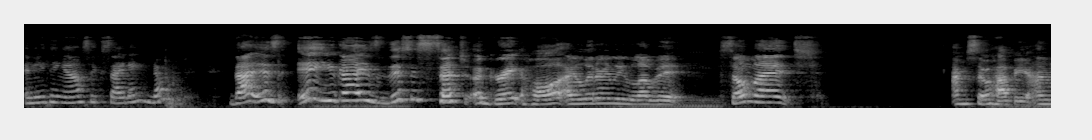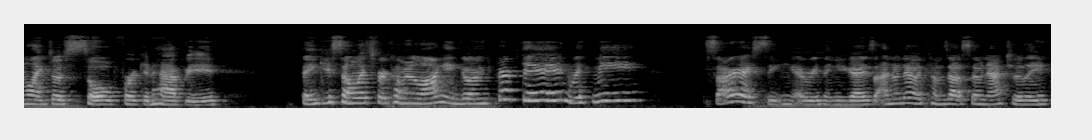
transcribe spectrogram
Anything else exciting? Nope. That is it, you guys. This is such a great haul. I literally love it so much. I'm so happy. I'm like just so freaking happy. Thank you so much for coming along and going thrifting with me. Sorry I sing everything, you guys. I don't know, it comes out so naturally.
